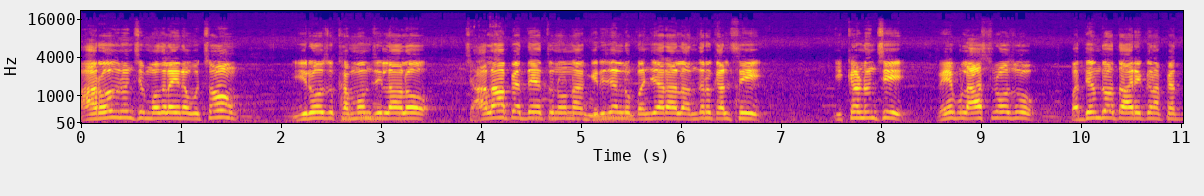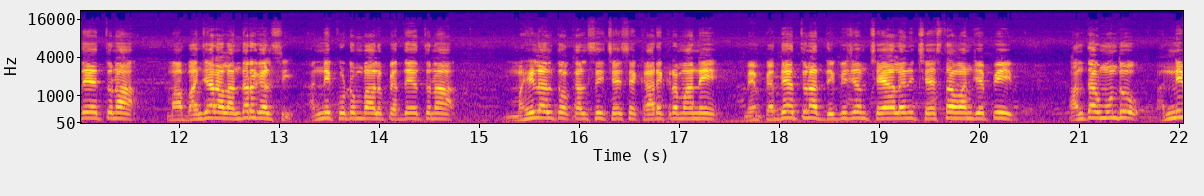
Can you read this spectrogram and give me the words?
ఆ రోజు నుంచి మొదలైన ఉత్సవం ఈరోజు ఖమ్మం జిల్లాలో చాలా పెద్ద ఎత్తున ఉన్న గిరిజనులు బంజారాలు అందరూ కలిసి ఇక్కడ నుంచి రేపు లాస్ట్ రోజు పద్దెనిమిదో తారీఖున పెద్ద ఎత్తున మా బంజారాలందరూ కలిసి అన్ని కుటుంబాలు పెద్ద ఎత్తున మహిళలతో కలిసి చేసే కార్యక్రమాన్ని మేము పెద్ద ఎత్తున దిగ్విజయం చేయాలని చేస్తామని చెప్పి అంతకుముందు అన్ని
